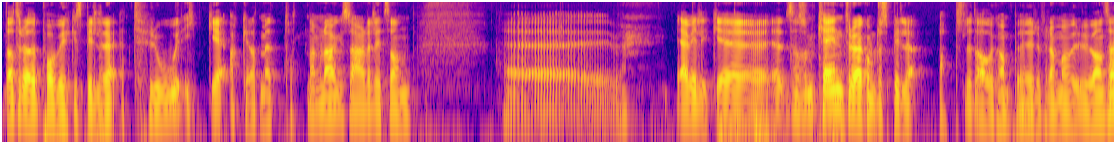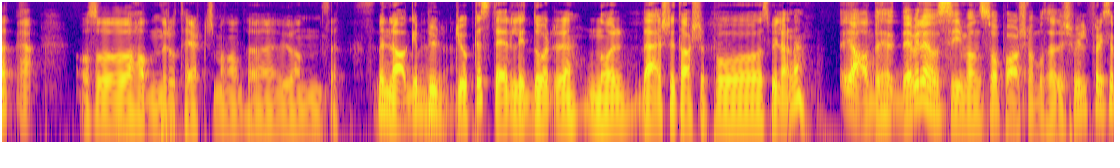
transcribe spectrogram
Da tror jeg det påvirker spillere. Jeg tror ikke akkurat med et Tottenham-lag så er det litt sånn eh, Jeg vil ikke Sånn som Kane tror jeg kommer til å spille absolutt alle kamper framover uansett. Ja. Og så hadde han rotert som han hadde uansett. Men laget burde jo prestere litt dårligere når det er slitasje på spillerne. Ja, det, det vil jeg jo si man så på Arsenal mot Huddersfield, f.eks.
